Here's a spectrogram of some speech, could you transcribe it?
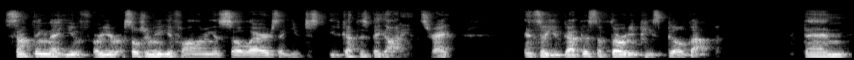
something that you've or your social media following is so large that you just you've got this big audience, right? And so you've got this authority piece built up, then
